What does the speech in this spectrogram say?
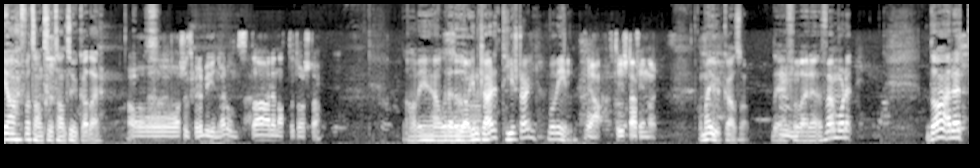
Ja, for tant til uka der. Og sluttspillet begynner vel onsdag eller natt til torsdag. Da har vi allerede dagen klar. Tirsdag på hvilen. Ja, tirsdag er fin dag. Om ei uke, altså. Det får være, får være målet. Da er det et,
